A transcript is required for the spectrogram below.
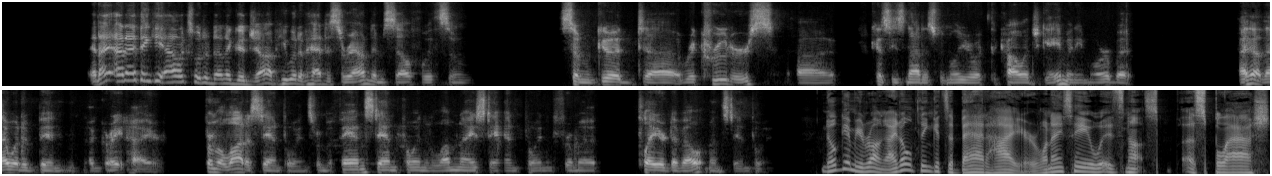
And I and I think he, Alex would have done a good job. He would have had to surround himself with some some good uh, recruiters uh, because he's not as familiar with the college game anymore. But I thought that would have been a great hire from a lot of standpoints, from a fan standpoint, an alumni standpoint, and from a player development standpoint. Don't get me wrong. I don't think it's a bad hire. When I say it's not a splash,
